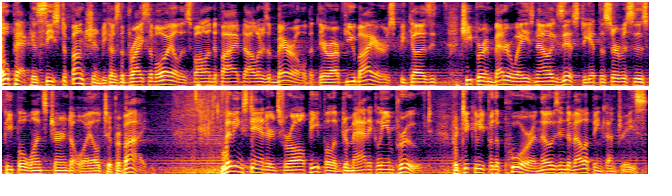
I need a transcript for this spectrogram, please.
OPEC has ceased to function because the price of oil has fallen to $5 a barrel, but there are few buyers because cheaper and better ways now exist to get the services people once turned to oil to provide. Living standards for all people have dramatically improved, particularly for the poor and those in developing countries.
